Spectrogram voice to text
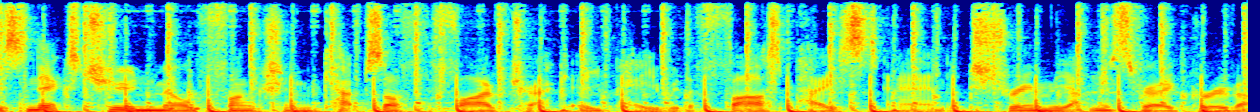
This next tune, Malfunction, caps off the five track EP with a fast paced and extremely atmospheric groover.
